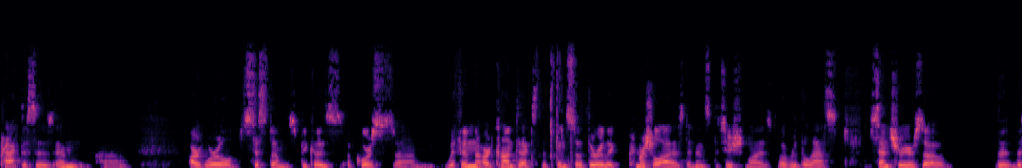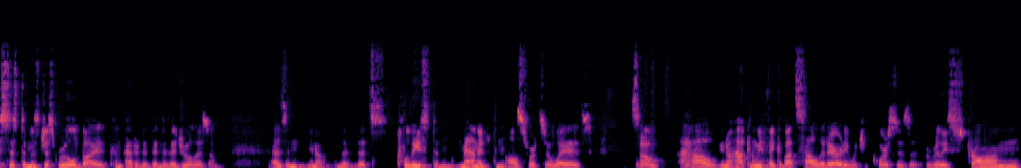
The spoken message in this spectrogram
practices and uh, art world systems because of course um, within the art context that's been so thoroughly commercialized and institutionalized over the last century or so the, the system is just ruled by competitive individualism as in you know that's policed and managed in all sorts of ways so how you know how can we think about solidarity which of course is a really strong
